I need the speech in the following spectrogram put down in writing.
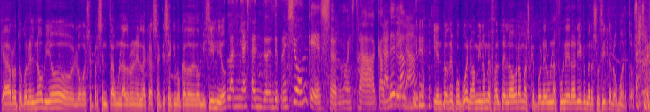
que ha roto con el novio, luego se presenta un ladrón en la casa que se ha equivocado de domicilio. La niña está en de- depresión, que es eh, nuestra Candela. Candela. Y entonces, pues bueno, a mí no me falta en la obra más que poner una funeraria que me resucite los muertos. o sea.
